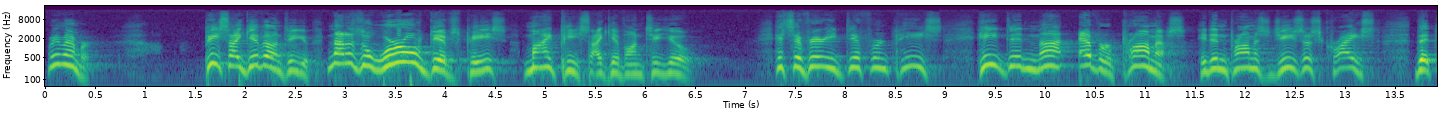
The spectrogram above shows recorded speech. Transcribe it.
Remember, Peace I give unto you. Not as the world gives peace, my peace I give unto you. It's a very different peace. He did not ever promise, He didn't promise Jesus Christ that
